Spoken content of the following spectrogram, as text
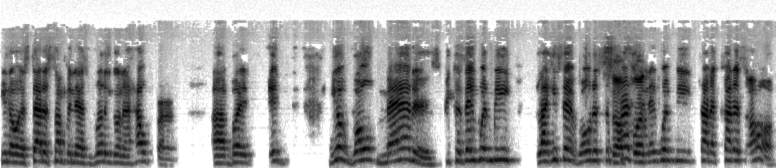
You know, instead of something that's really going to help her. Uh, but it, your vote matters because they wouldn't be like he said, voter So suppression. for- they wouldn't be trying to cut us off.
